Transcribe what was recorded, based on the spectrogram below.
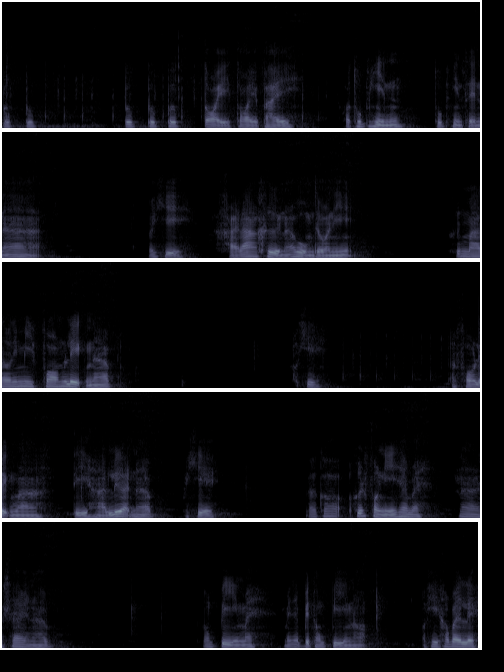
ปึ๊บปึ๊บปึ๊บปึ๊บปึ๊บต่อยต่อยไปก็ทุบหิน ทุบหินใส่หน้าโอเค ขายร่างคืนนะครับผมจากวันนี้ ขึ้นมาตรงนี้มีฟอร์มเหล็กนะครับ โอเคเอาฟอร์มเหล็กมาตีหาเลือดนะครับ โอเค แล้วก็ขึ้นฝั่งนี้ใช่ไหมน่าใช่นะครับ ต้องปีงไหม ไม่จำเป็นต้องปีงเนาะ โอเคเข้าไปเลย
